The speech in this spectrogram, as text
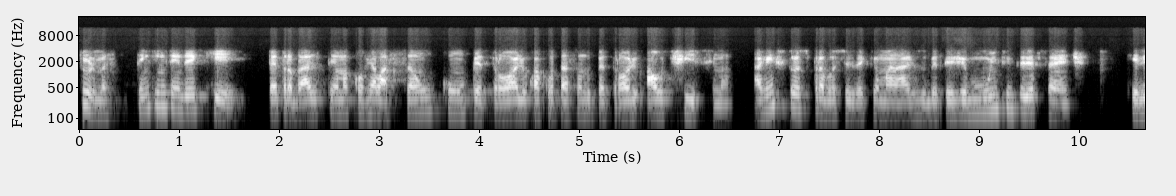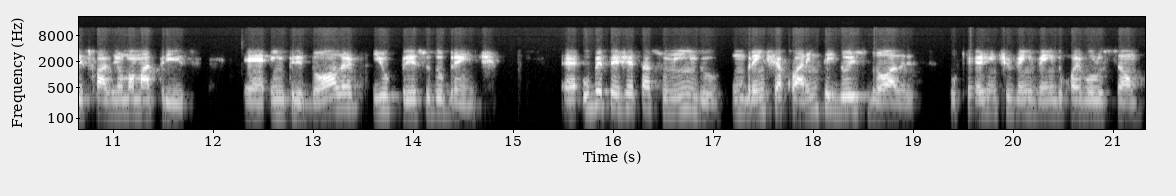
Turmas, tem que entender que Petrobras tem uma correlação com o petróleo, com a cotação do petróleo altíssima. A gente trouxe para vocês aqui uma análise do BTG muito interessante, que eles fazem uma matriz é, entre dólar e o preço do Brent. É, o BTG está assumindo um Brent a 42 dólares, o que a gente vem vendo com a evolução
